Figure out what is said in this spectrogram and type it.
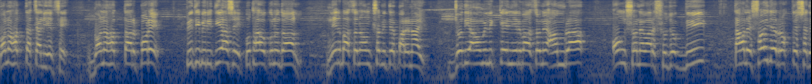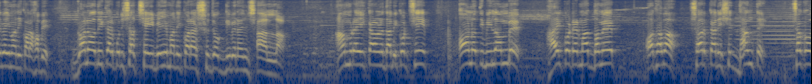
গণহত্যা চালিয়েছে। গণহত্যার পরে পৃথিবীর ইতিহাসে কোথাও কোনো দল নির্বাচনে অংশ নিতে পারে নাই। যদি আওয়ামী লীগকে নির্বাচনে আমরা অংশ নেওয়ার সুযোগ দিই, তাহলে শহীদের রক্তের সাথে বেইমানি করা হবে। গণ অধিকার পরিষদ সেই বেইমানি করার সুযোগ দিবে না ইনশাআল্লাহ। আমরা এই কারণে দাবি করছি অনতি বিলম্বে হাইকোর্টের মাধ্যমে অথবা সরকারি সিদ্ধান্তে সকল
